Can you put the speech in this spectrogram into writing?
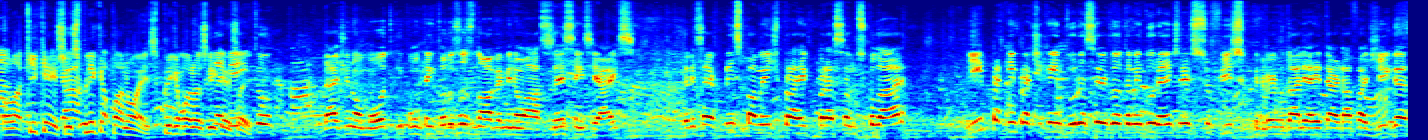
Vamos lá, o que, que é isso? Explica pra nós. Explica pra nós o que, que é isso aí. suplemento da Ginomoto que contém todos os nove aminoácidos essenciais. Ele serve principalmente para recuperação muscular e para quem pratica endurance, ele ajuda também durante o exercício físico. Ele vai ajudar ali a retardar a fadiga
